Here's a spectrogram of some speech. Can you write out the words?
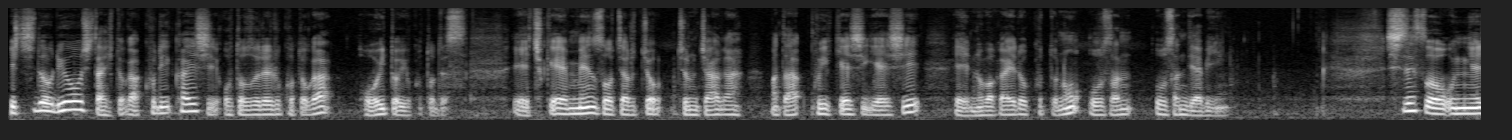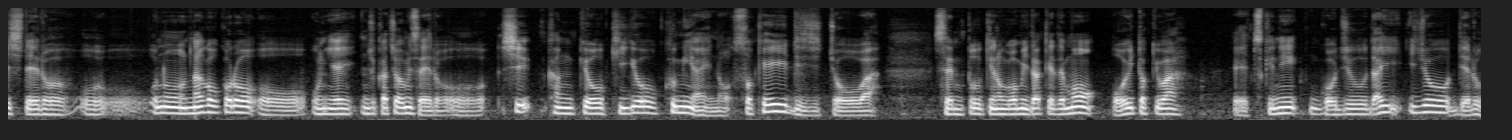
一度利用した人が繰り返し訪れることが多いということです。えー、チュケメンソーチャルチョチュヌチャーがまた食い消しゲーし、えー、ノバカイロクトのウーサンウーサンディアビン施設を運営しているこの名心運営受課長見せる市環境企業組合の蘇慶理事長は扇風機のゴミだけでも多い時は月に50台以上出る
